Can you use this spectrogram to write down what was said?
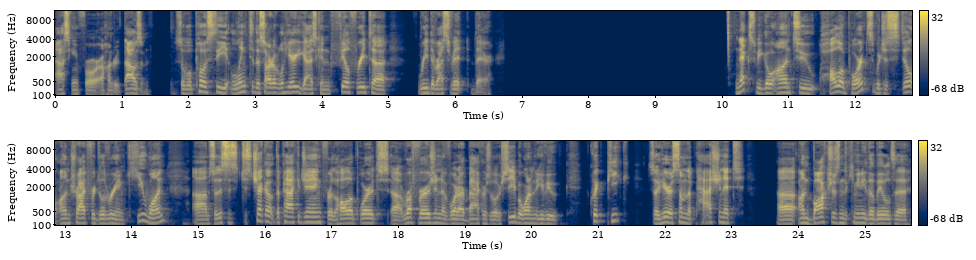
asking for a hundred thousand. So we'll post the link to this article here. You guys can feel free to read the rest of it there. Next, we go on to Holoports, which is still on track for delivery in Q1. Um, so this is just check out the packaging for the Holoports, uh, rough version of what our backers will receive, but wanted to give you a quick peek. So here are some of the passionate uh, unboxers in the community. They'll be able to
